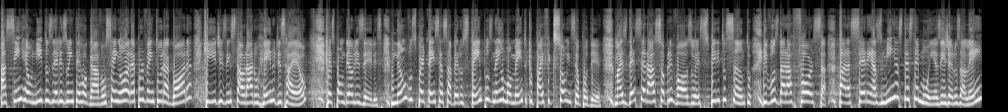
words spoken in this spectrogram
assim reunidos, eles o interrogavam: Senhor, é porventura agora que ides instaurar o reino de Israel? Respondeu-lhes eles: Não vos pertence a saber os tempos, nem o momento que o Pai fixou em seu poder, mas descerá sobre vós o Espírito Santo e vos dará força para serem as minhas testemunhas em Jerusalém,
